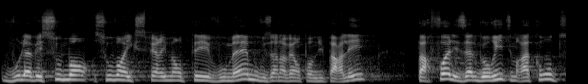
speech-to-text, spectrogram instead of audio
vous l'avez souvent, expérimenté vous-même, vous en avez entendu parler. Parfois, les algorithmes racontent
